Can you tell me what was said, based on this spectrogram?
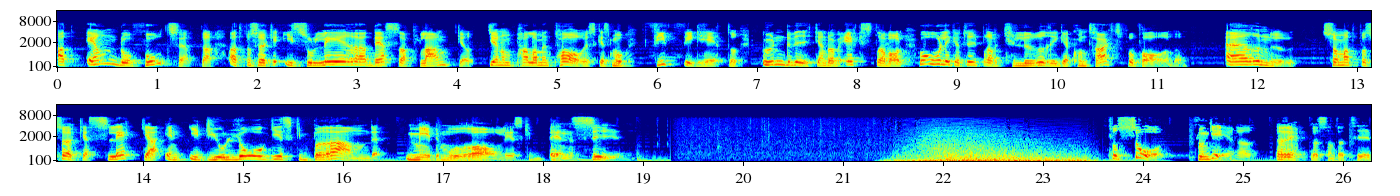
Att ändå fortsätta att försöka isolera dessa flanker genom parlamentariska små fiffigheter, undvikande av extraval och olika typer av kluriga kontraktsförfaranden är nu som att försöka släcka en ideologisk brand med moralisk bensin. För så fungerar representativ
